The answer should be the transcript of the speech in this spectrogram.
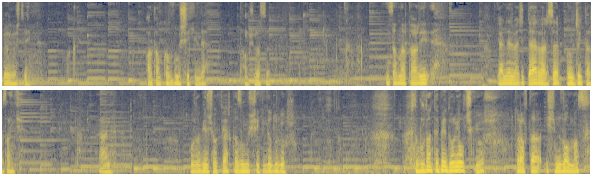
Şöyle göstereyim. Bak. Arkam kazılmış şekilde. Tam şurası. İnsanlar tarihi yerleri belki değer verse ölecekler sanki. Yani burada birçok yer kazılmış şekilde duruyor. İşte buradan tepeye doğru yol çıkıyor. Bu tarafta işimiz olmaz.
